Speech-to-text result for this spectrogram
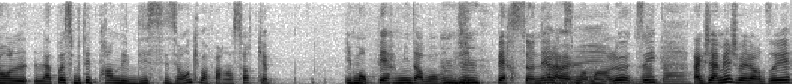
ont la possibilité de prendre des décisions qui vont faire en sorte qu'ils m'ont permis d'avoir une vie mhm. personnelle à ce moment-là. Fait que jamais je vais leur dire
